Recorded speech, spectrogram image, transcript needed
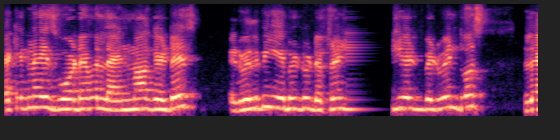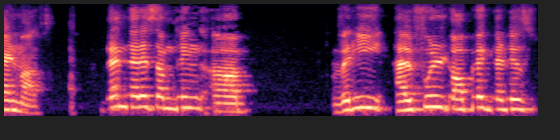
recognize whatever landmark it is. It will be able to differentiate between those landmarks. Then there is something uh, very helpful topic that is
